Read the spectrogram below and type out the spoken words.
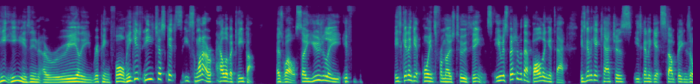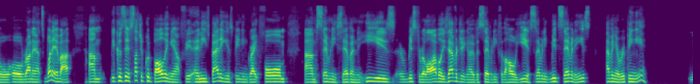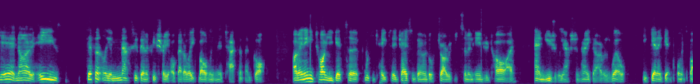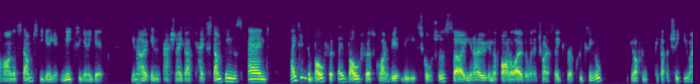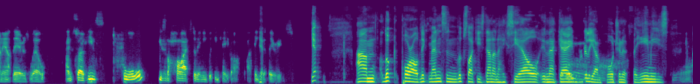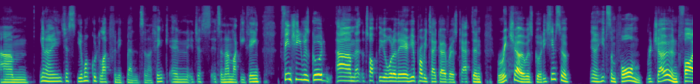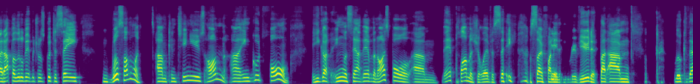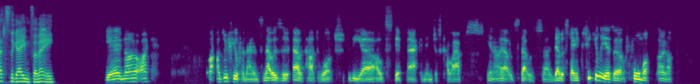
he he is in a really ripping form. He get he just gets he's one a hell of a keeper as well. So usually if he's going to get points from those two things, especially with that bowling attack, he's going to get catches, he's going to get stumpings or or runouts, whatever. Um, because there's such a good bowling outfit, and his batting has been in great form. Um, 77, he is Mr. Reliable. He's averaging over 70 for the whole year, 70 mid 70s, having a ripping year. Yeah, no, he's definitely a massive beneficiary of that elite bowling attack that they've got. I mean, any time you get to wicket keep Jason Behrendorff, Joe Richardson, and Andrew Tye, and usually Ashton Agar as well, you're going to get points behind the stumps. You're going to get nicks. You're going to get, you know, in Ashton Agar's case, stumpings. And they tend to bowl for, they bowled first quite a bit, the Scorchers. So, you know, in the final over when they're trying to sneak through a quick single, you can often pick up a cheeky run out there as well. And so his floor is the highest of any wicket keeper, I think Yep. that there is. Yep. Um, look, poor old Nic Maddinson looks like he's done an ACL in that game. Oh. Really unfortunate for him. He's um, you know, you just you want good luck for Nic Maddinson, I think, and it just it's an unlucky thing. Finchy was good um at the top of the order there. He'll probably take over as captain. Richo was good. He seems to have you know hit some form, Richo, and fired up a little bit, which was good to see. Will Sutherland um continues on uh, in good form. He got Inglis out there with a nice ball. Um, they're plumb as you'll ever see. so funny Yeah. that he reviewed it. But um, look, that's the game for me. Yeah, no, I, I, do feel for that, and That was a, that was hard to watch. The uh, old step back and then just collapse. You know, that was that was uh, devastating, particularly as a former owner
